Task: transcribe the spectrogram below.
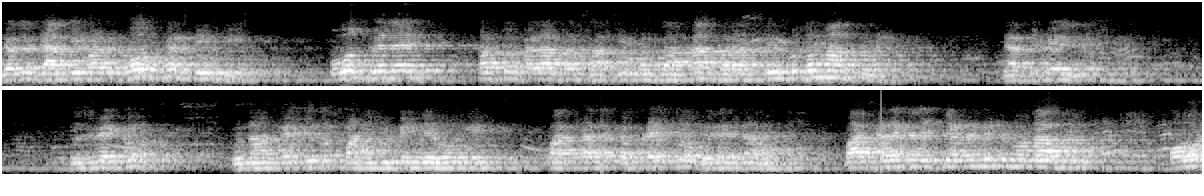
ਜਦੋਂ ਜਾਤੀ ਵੰਡ ਬਹੁਤ ਕਰਦੀ ਸੀ ਉਸ ਵੇਲੇ ਸਭ ਤੋਂ ਪਹਿਲਾਂ ਆਪਣਾ ਸਾਥੀ ਮਰਦਾਨਾ ਬਰਾਦਰੀ ਮੁਸਲਮਾਨ ਚੁਣੇ ਜਾਤੀ ਕੇ ਤੁਸੀਂ ਵੇਖੋ ਗੁਰੂ ਨਾਨਕ ਦੇਵ ਜੀ ਤੋਂ ਪਾਣੀ ਵੀ ਪੀਂਦੇ ਹੋਣਗੇ ਪਾਤਸ਼ਾਹ ਦੇ ਕੱਪੜੇ ਧੋ ਕੇ ਦਿੰਦਾ ਹੋ ਪਾਤਸ਼ਾਹ ਦੇ ਕਦੇ ਚਰਨ ਵੀ ਦਬਾਉਂਦਾ ਹੋ ਔਰ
